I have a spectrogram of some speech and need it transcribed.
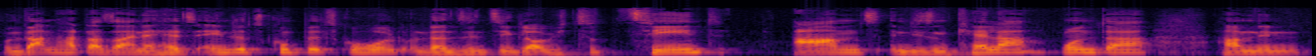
und dann hat er seine Hells Angels Kumpels geholt und dann sind sie, glaube ich, zu zehnt abends in diesen Keller runter, haben den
